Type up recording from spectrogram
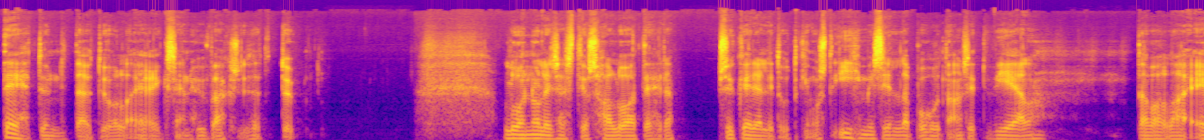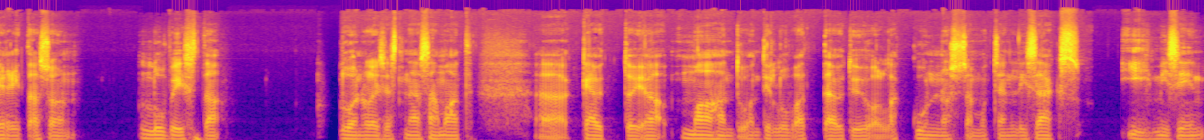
tehty, niin täytyy olla erikseen hyväksytetty. Luonnollisesti, jos haluaa tehdä psykedelitutkimusta ihmisillä, puhutaan sitten vielä tavallaan eri tason luvista. Luonnollisesti nämä samat ää, käyttö- ja maahantuontiluvat täytyy olla kunnossa, mutta sen lisäksi ihmisiin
